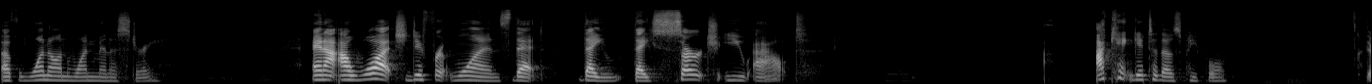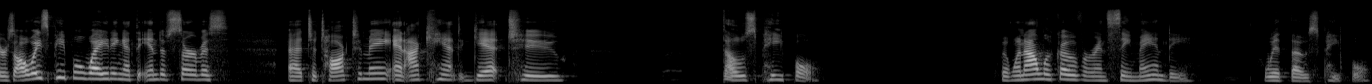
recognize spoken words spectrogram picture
of one-on-one ministry. And I, I watch different ones that they they search you out. I can't get to those people. There's always people waiting at the end of service uh, to talk to me, and I can't get to those people. But when I look over and see Mandy with those people,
